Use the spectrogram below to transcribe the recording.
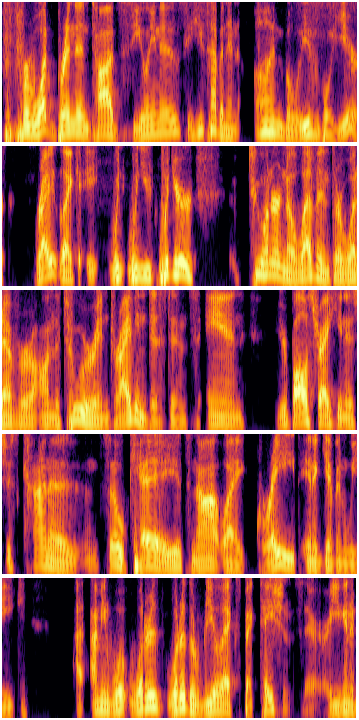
for what Brendon Todd's ceiling is, he's having an unbelievable year, right? Like it, when when you when you're 211th or whatever on the tour in driving distance and your ball striking is just kind of it's okay it's not like great in a given week I, mean, what what are what are the real expectations there? Are you gonna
